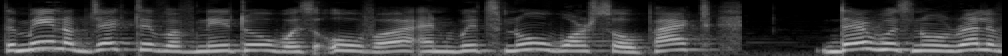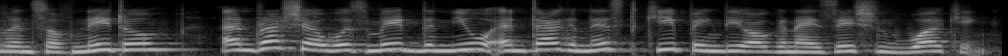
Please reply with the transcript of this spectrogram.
the main objective of NATO was over, and with no Warsaw Pact, there was no relevance of NATO, and Russia was made the new antagonist, keeping the organization working.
